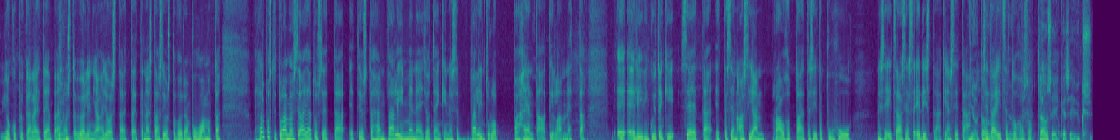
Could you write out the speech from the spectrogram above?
joku pykälä eteenpäin noista yölinja-ajoista, että, että näistä asioista voidaan puhua, mutta helposti tulee myös se ajatus, että, että jos tähän väliin menee jotenkin, niin se välintulo pahentaa tilannetta. E, eli niin kuin jotenkin se, että, että sen asian rauhoittaa, että siitä puhuu – niin se itse asiassa edistääkin sitä, joo, on, sitä itsetuhoisuutta. Tämä on se ehkä se yksi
